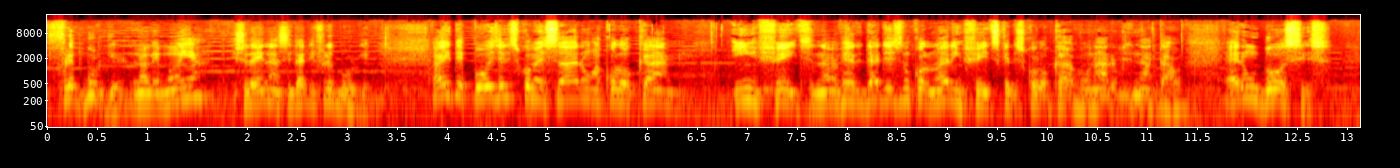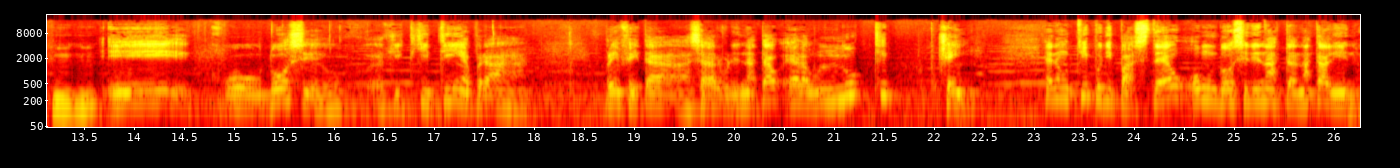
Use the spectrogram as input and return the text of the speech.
Freiburg, na Alemanha, isso daí na cidade de Freiburg. Aí depois eles começaram a colocar enfeites. Na verdade, eles não, não eram enfeites que eles colocavam na árvore de Natal, eram doces. E o doce que, que tinha para para enfeitar essa árvore de Natal era o Luke Chain. Era um tipo de pastel ou um doce de natalino.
